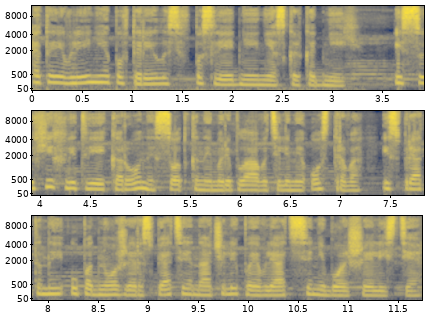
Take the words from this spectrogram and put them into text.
Это явление повторилось в последние несколько дней. Из сухих ветвей короны, сотканной мореплавателями острова и спрятанной у подножия распятия, начали появляться небольшие листья.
